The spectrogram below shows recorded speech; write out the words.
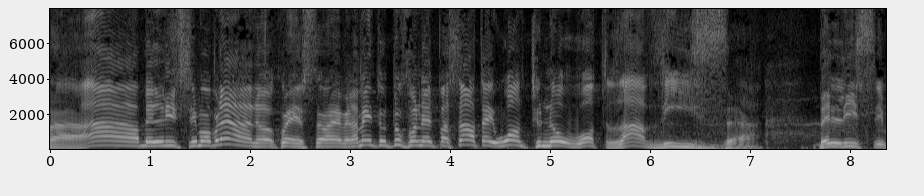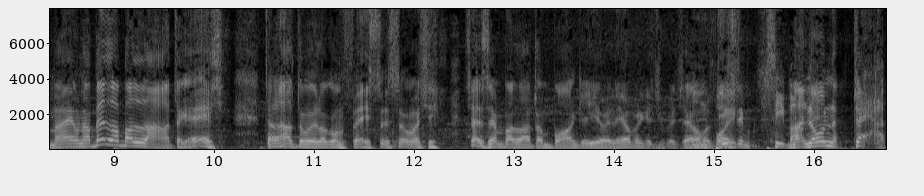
Ah, bellissimo brano questo, è veramente un tuffo nel passato. I want to know what love is. Bellissima, è una bella ballata che tra l'altro ve lo confesso, insomma, ci, cioè, siamo ballata un po' anche io e Leo perché ci piaceva Non puoi- moltissimo. sì, ma vabbè. non cioè,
